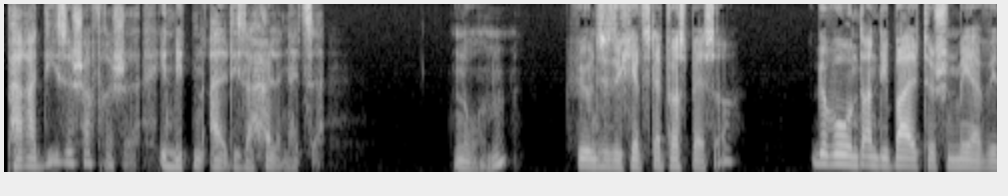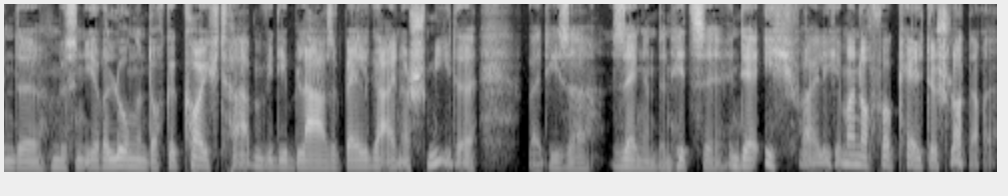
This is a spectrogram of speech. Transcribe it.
paradiesischer Frische inmitten all dieser Höllenhitze. Nun, Fühlen Sie sich jetzt etwas besser? Gewohnt an die baltischen Meerwinde müssen Ihre Lungen doch gekeucht haben wie die Blasebälge einer Schmiede bei dieser sengenden Hitze, in der ich freilich immer noch vor Kälte schlottere.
